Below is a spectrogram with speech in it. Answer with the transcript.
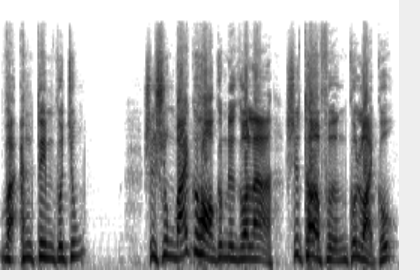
và ăn tim của chúng. Sự sùng bái của họ còn được gọi là sự thờ phượng của loài cũ.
